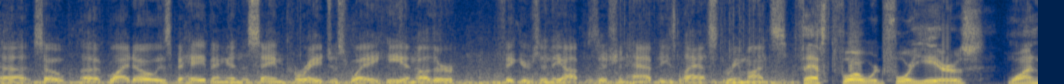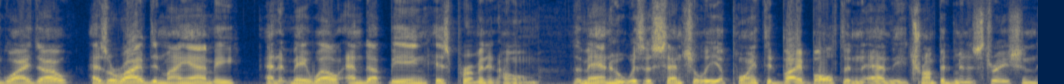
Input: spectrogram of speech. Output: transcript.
Uh, so uh, Guaido is behaving in the same courageous way he and other figures in the opposition have these last three months. Fast forward four years, Juan Guaido has arrived in Miami, and it may well end up being his permanent home. The man who was essentially appointed by Bolton and the Trump administration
